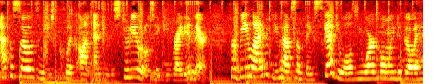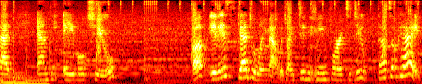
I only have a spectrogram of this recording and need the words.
episodes and just click on enter the studio, it'll take you right in there. For BeLive, if you have something scheduled, you are going to go ahead and be able to Oh, it is scheduling that, which I didn't mean for it to do, but that's okay.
